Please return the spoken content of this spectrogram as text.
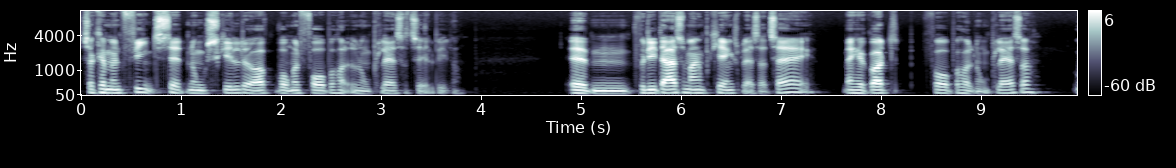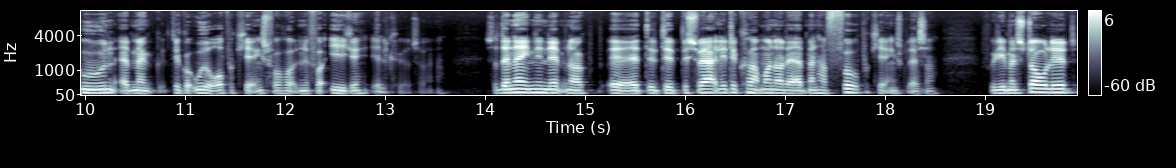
så kan man fint sætte nogle skilte op, hvor man forbeholder nogle pladser til elbiler. Øhm, fordi der er så mange parkeringspladser at tage af. Man kan godt forbeholde nogle pladser, uden at man, det går ud over parkeringsforholdene for ikke-elkøretøjer. Så den er egentlig nem nok. Øh, det, det besværlige, det kommer, når det er, at man har få parkeringspladser. Fordi man står lidt...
